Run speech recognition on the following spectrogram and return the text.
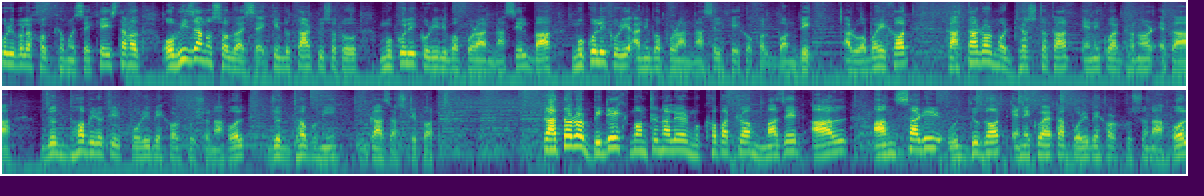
কৰিবলৈ সক্ষম হৈছে। সেই স্থানত অভিযানো চলোৱাইছে কিন্তু তাৰ পিছতো মুকলি কৰি দিব পৰা নাছিল বা মুকলি কৰি আনিব পৰা নাছিল সেইসকল বন্দীক। আৰু অৱশেষত কাটাৰৰ মধ্যস্থতাত এনেকুৱা ধৰণৰ এটা যুদ্ধবিৰতিৰ পৰিৱেশৰ সূচনা হ'ল যুদ্ধভূমি গাজা ষ্ট্ৰীপত। কাটাৰৰ বিদেশ মন্ত্ৰণালয়ৰ মুখপাত্ৰ মাজেদ আল আনচাৰীৰ উদ্যোগত এনেকুৱা এটা পৰিৱেশৰ সূচনা হ'ল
